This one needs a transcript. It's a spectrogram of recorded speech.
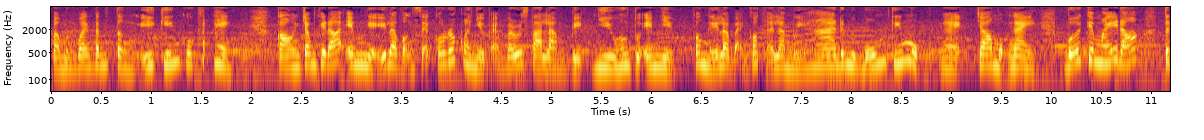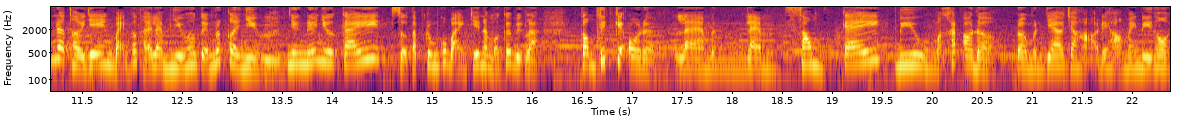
và mình quan tâm tới từng ý kiến của khách hàng. Còn trong khi đó em nghĩ là vẫn sẽ có rất là nhiều bạn barista làm việc nhiều hơn tụi em nhiều. Có nghĩa là bạn có thể làm 12 đến 14 tiếng một ngày cho một ngày. Với cái máy đó tính ra thời gian bạn có thể làm nhiều hơn tụi em rất là nhiều. Nhưng nếu như cái sự tập trung của bạn chỉ nằm ở cái việc là complete cái order là mình làm xong cái bill mà khách order rồi mình giao cho họ để họ mang đi thôi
